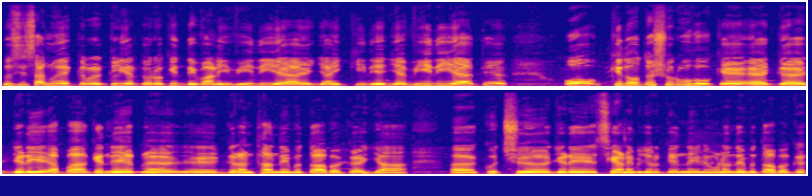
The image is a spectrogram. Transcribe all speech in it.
ਤੁਸੀਂ ਸਾਨੂੰ ਇਹ ਕਲੀਅਰ ਕਰੋ ਕਿ ਦੀਵਾਲੀ 20 ਦੀ ਹੈ ਜਾਂ 21 ਦੀ ਹੈ ਜਾਂ 20 ਦੀ ਹੈ ਤੇ ਉਹ ਕਿਦੋਂ ਤੋਂ ਸ਼ੁਰੂ ਹੋ ਕੇ ਜਿਹੜੇ ਆਪਾਂ ਕਹਿੰਦੇ ਅਹ, ਗ੍ਰੰਥਾਂ ਦੇ ਮੁਤਾਬਕ ਜਾਂ ਕੁਝ ਜਿਹੜੇ ਸਿਆਣੇ ਬਜ਼ੁਰਗ ਕਹਿੰਦੇ ਨੇ ਉਹਨਾਂ ਦੇ ਮੁਤਾਬਕ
